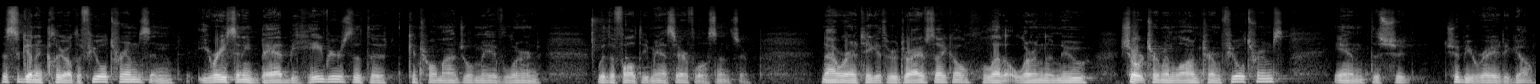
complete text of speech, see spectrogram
This is going to clear out the fuel trims and erase any bad behaviors that the control module may have learned with the faulty mass airflow sensor. Now we're going to take it through a drive cycle, let it learn the new short-term and long-term fuel trims, and this should, should be ready to go.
